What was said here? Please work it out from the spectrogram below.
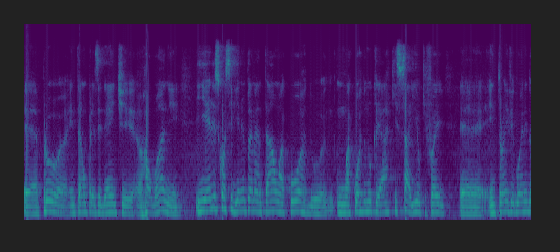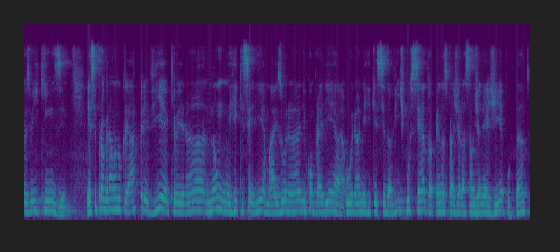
é, para o então presidente Rouhani e eles conseguiram implementar um acordo, um acordo nuclear que saiu, que foi é, entrou em vigor em 2015. Esse programa nuclear previa que o Irã não enriqueceria mais urânio, compraria urânio enriquecido a 20% apenas para geração de energia, portanto,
